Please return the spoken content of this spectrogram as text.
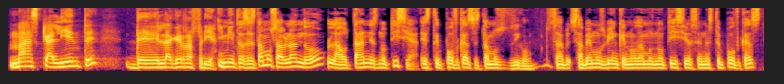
más caliente de la Guerra Fría. Y mientras estamos hablando, la OTAN es noticia. Este podcast estamos, digo, sabe, sabemos bien que no damos noticias en este podcast,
